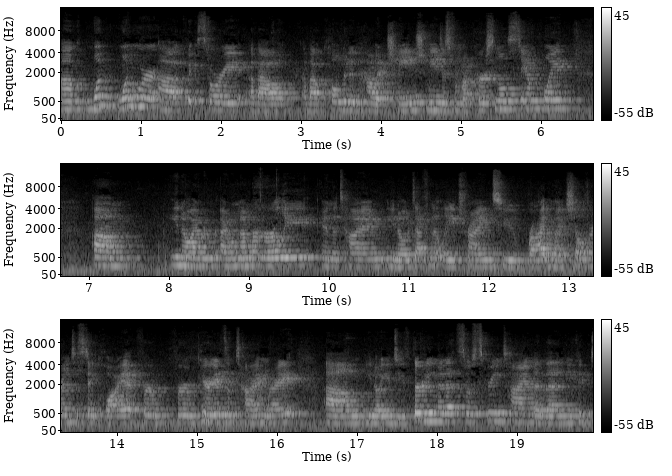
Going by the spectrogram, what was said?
Um, one, one more uh, quick story about, about COVID and how it changed me just from a personal standpoint. Um, you know, I, re I remember early in the time, you know, definitely trying to bribe my children to stay quiet for, for periods of time, right? Um, you know, you do 30 minutes of screen time and then you could,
